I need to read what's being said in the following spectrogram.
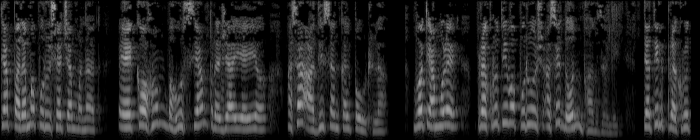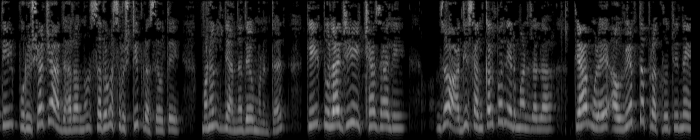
त्या परमपुरुषाच्या मनात एकोहम बहुश्याम प्रजायेय असा आधी संकल्प उठला. व त्यामुळे प्रकृती व पुरुष असे दोन भाग झाले. त्यातील प्रकृती पुरुषाच्या आधारानं सर्व सृष्टी प्रसवते म्हणून ज्ञानदेव म्हणतात की तुला जी इच्छा झाली जो आधी संकल्प निर्माण झाला त्यामुळे अव्यक्त प्रकृतीने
